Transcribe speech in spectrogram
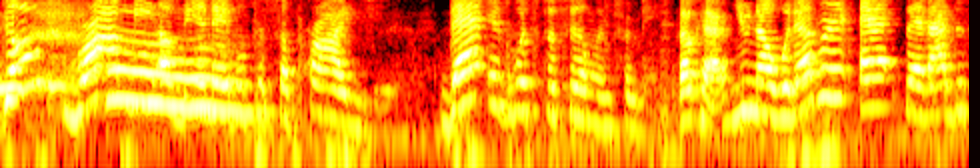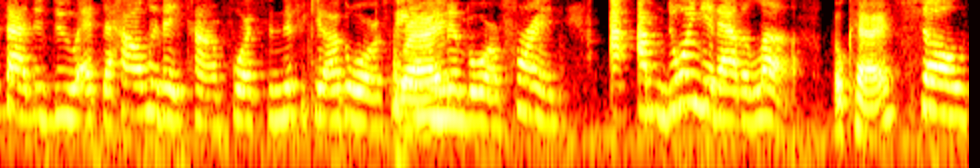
Don't rob me of being able to surprise you. That is what's fulfilling for me. Okay. You know, whatever act that I decide to do at the holiday time for a significant other or a family Right. member or a friend, I, I'm doing it out of love. Okay. So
